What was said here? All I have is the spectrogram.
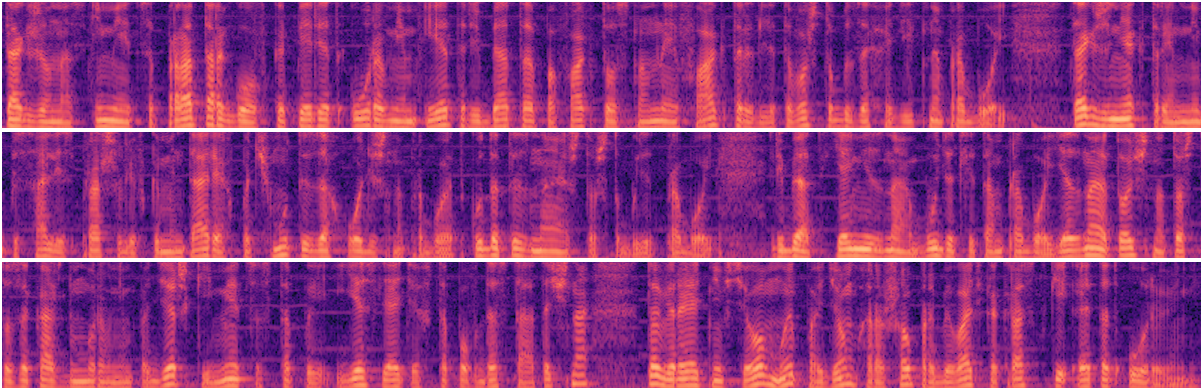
Также у нас имеется проторговка перед уровнем, и это, ребята, по факту основные факторы для того, чтобы заходить на пробой. Также некоторые мне писали и спрашивали в комментариях, почему ты заходишь на пробой, откуда ты знаешь, знаешь то, что будет пробой. Ребят, я не знаю, будет ли там пробой. Я знаю точно то, что за каждым уровнем поддержки имеются стопы. Если этих стопов достаточно, то вероятнее всего мы пойдем хорошо пробивать как раз таки этот уровень.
